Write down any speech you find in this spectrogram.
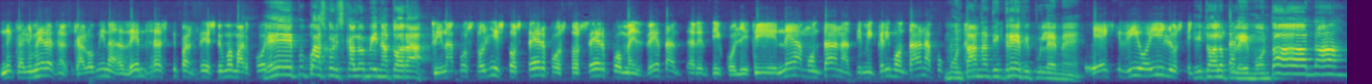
Ναι, καλημέρα σας. Καλό μήνα. Δεν σας είπα χθες, είμαι Μαρκός. Ε, πού πας χωρίς καλό μήνα τώρα; Την αποστολή στο Σέρπο, στο Σέρπο με ζέτα ρεντίκολη. Τη νέα Μοντάνα, τη μικρή Μοντάνα που Μοντάνα την τρέβει που λέμε. έχει δύο ήλιους εκεί. Ή το άλλο που λέει Μοντάνα.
